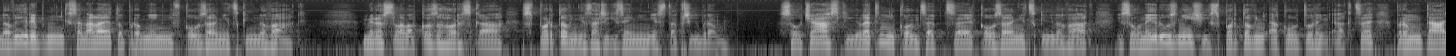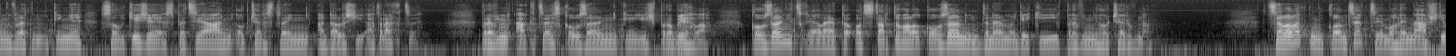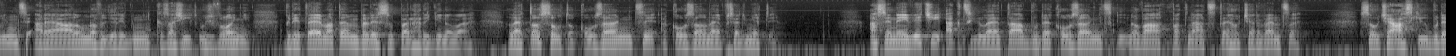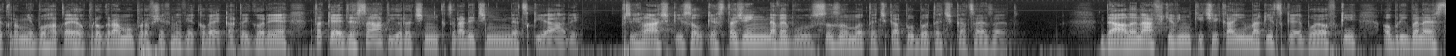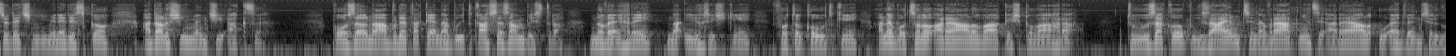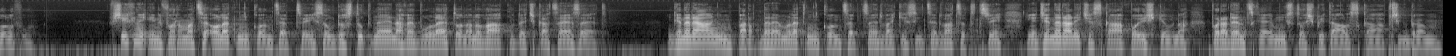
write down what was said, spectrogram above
Nový rybník se na léto promění v kouzelnický Novák. Miroslava Kozohorská, sportovní zařízení města Příbram. Součástí letní koncepce Kouzelnický Novák jsou nejrůznější sportovní a kulturní akce, promítání v letním kině, soutěže, speciální občerstvení a další atrakce. První akce s kouzelníky již proběhla. Kouzelnické léto odstartovalo kouzelným dnem dětí 1. června. Celoletní koncepci mohli návštěvníci areálu Nový rybník zažít už v loni, kdy tématem byly superhrdinové. Letos jsou to kouzelníci a kouzelné předměty. Asi největší akcí léta bude kouzelnický Novák 15. července. Součástí bude kromě bohatého programu pro všechny věkové kategorie také desátý ročník tradiční Neckiády. Přihlášky jsou ke stažení na webu szm.pub.cz. Dále návštěvníky čekají magické bojovky, oblíbené středeční minidisko a další menší akce. Kouzelná bude také nabídka Sezam Bystra, nové hry na hřišti, fotokoutky anebo celoareálová kešková hra. Tu zakoupí zájemci na vrátnici areál u Adventure Golfu. Všechny informace o letní koncepci jsou dostupné na webu letonanováku.cz. Generálním partnerem letní koncepce 2023 je Generali Česká pojišťovna, poradenské místo Špitálská Příbram.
